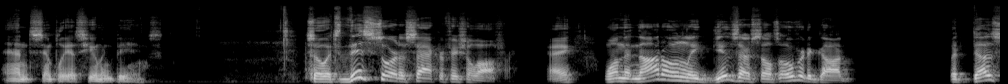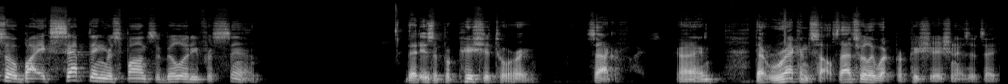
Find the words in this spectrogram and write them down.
and simply as human beings. So it's this sort of sacrificial offering, okay? One that not only gives ourselves over to God, but does so by accepting responsibility for sin, that is a propitiatory sacrifice, okay? That reconciles. That's really what propitiation is. It's an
